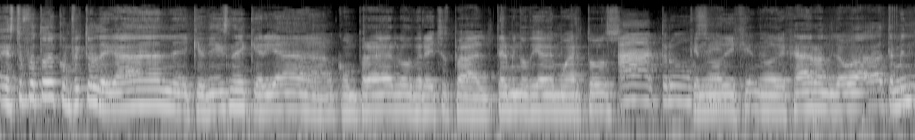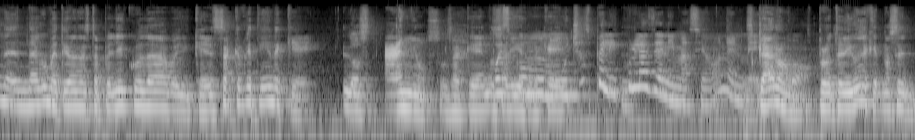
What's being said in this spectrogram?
esto fue todo el conflicto legal de que Disney quería comprar los derechos para el término Día de Muertos. Ah, true. que sí. no, dije, no lo dejaron. Y luego ah, también en algo metieron esta película, y que esa creo que tiene de que los años, o sea, que no Pues salieron, como que- muchas películas de animación en México. Claro, pero te digo de que no sé,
